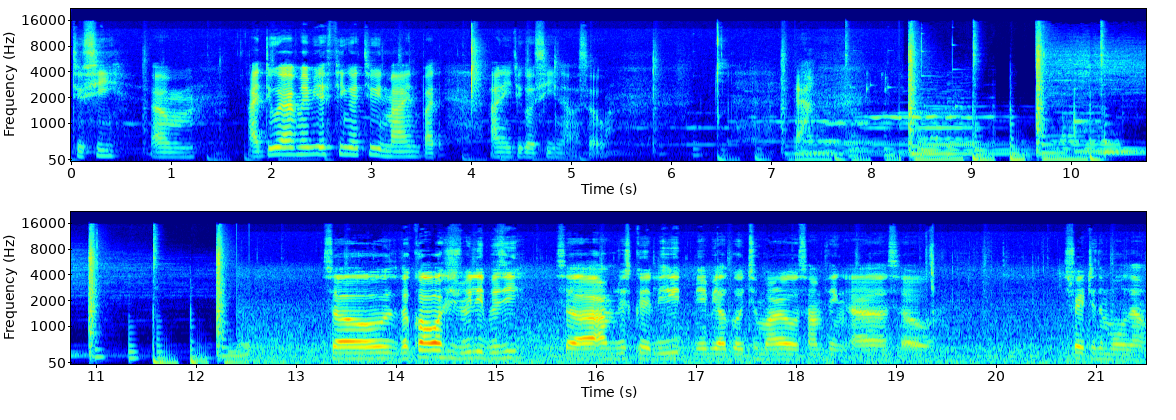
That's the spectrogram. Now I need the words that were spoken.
to see um, i do have maybe a thing or two in mind but i need to go see now so yeah. So the car wash is really busy so I'm just gonna leave maybe I'll go tomorrow or something uh, so straight to the mall now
